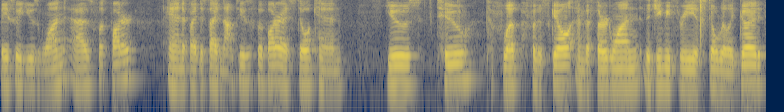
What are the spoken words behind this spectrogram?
basically use one as flip fodder, and if I decide not to use flip fodder, I still can use two to flip for the skill, and the third one, the GB3, is still really good.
